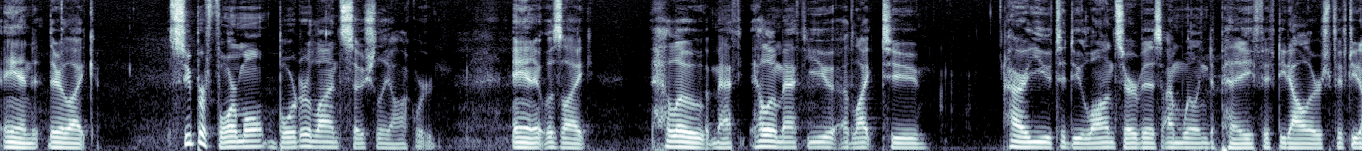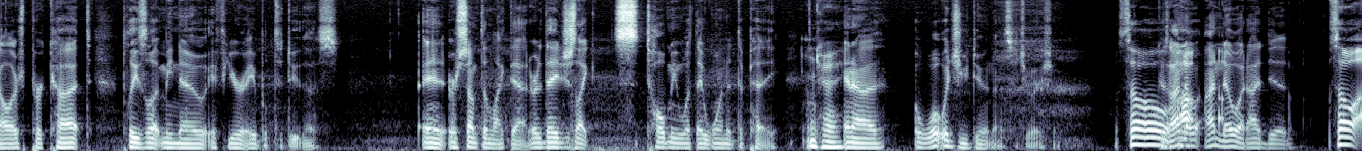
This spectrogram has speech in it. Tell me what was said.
and they're like super formal, borderline socially awkward. And it was like, hello, Matthew. Hello, Matthew. I'd like to hire you to do lawn service. I'm willing to pay fifty dollars, fifty dollars per cut. Please let me know if you're able to do this, and or something like that. Or they just like s- told me what they wanted to pay, Okay. and I. What would you do in that situation? so I know uh, I know what I did. so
